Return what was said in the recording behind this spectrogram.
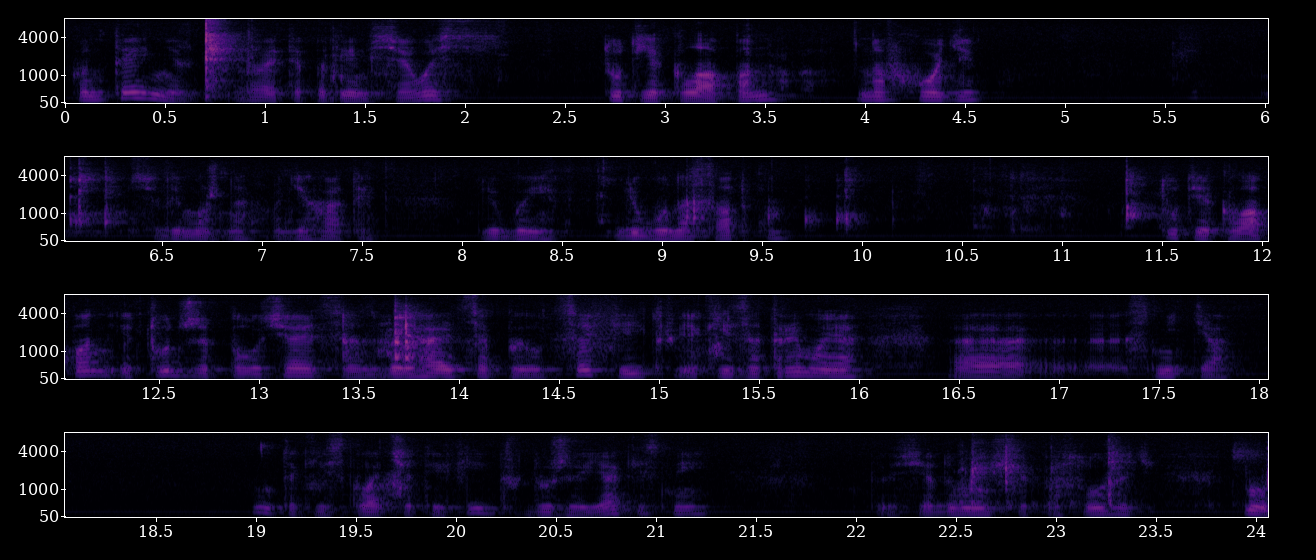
Контейнер, давайте подивимося. Ось тут є клапан на вході. Сюди можна одягати любий, любу насадку. Тут є клапан, і тут же виходить, зберігається пил. Це фільтр, який затримує е, сміття. Ну, такий складчатий фільтр, дуже якісний. Тобто, я думаю, що прослужить. Ну,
